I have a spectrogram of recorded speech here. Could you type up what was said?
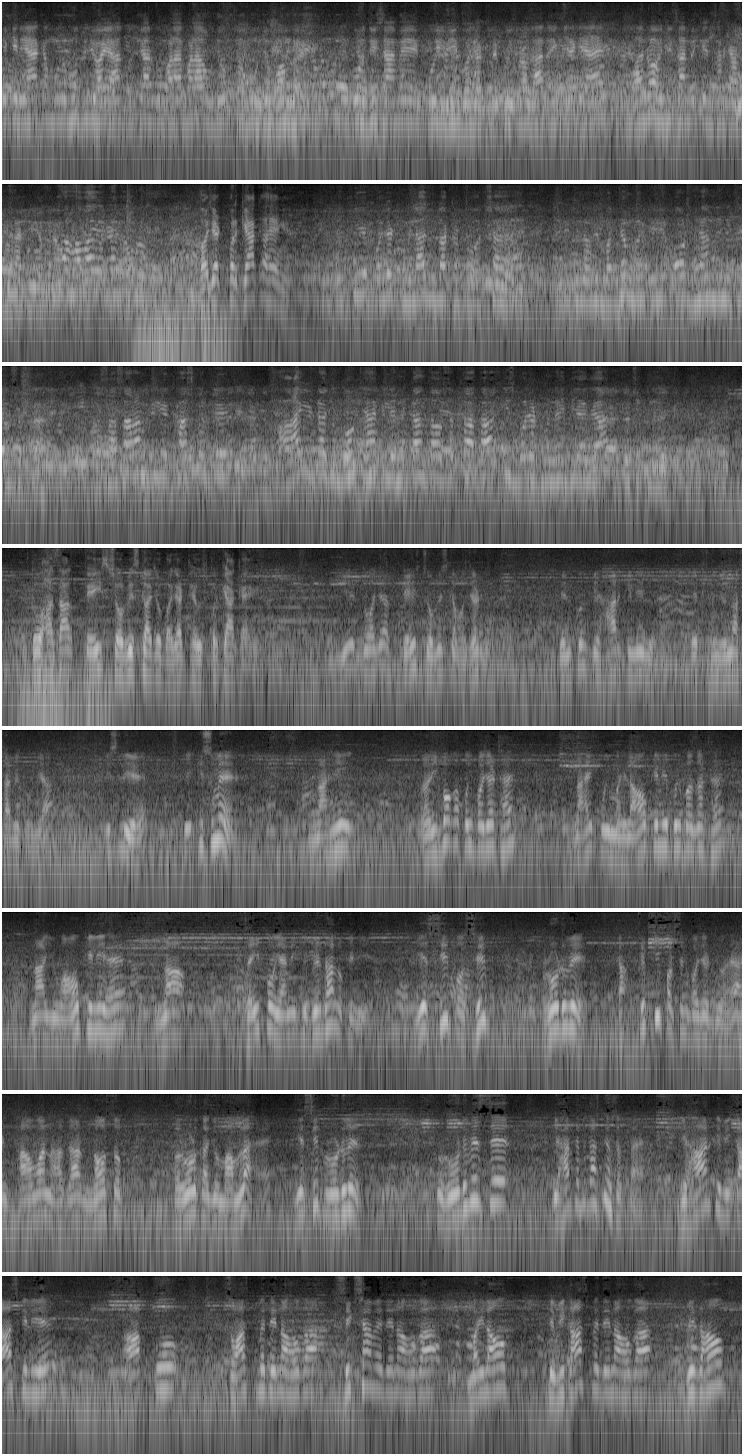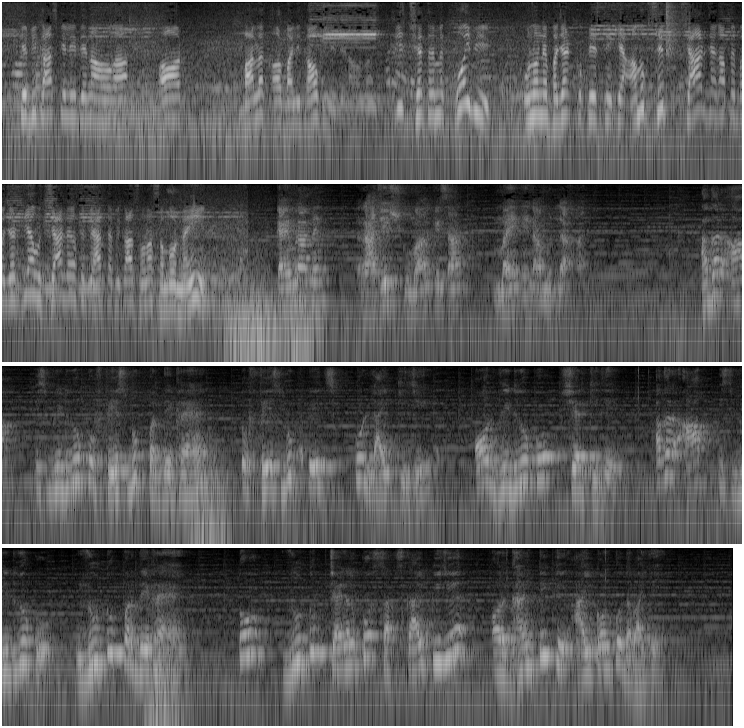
लेकिन यहाँ का मूलभूत जो है यहाँ दो चार को बड़ा बड़ा उद्योग समूह जो बंद है उस दिशा में कोई भी बजट में कोई प्रावधान नहीं किया गया है और न उस दिशा में केंद्र सरकार द्वारा कोई अपना हवाई अड्डा बजट पर क्या कहेंगे देखिए बजट मिला जुला कर तो अच्छा है लेकिन अभी मध्यम वर्ग के लिए और ध्यान देने की आवश्यकता है। और सासाराम के लिए खास करके हवाई अड्डा जो बहुत यहाँ के लिए नितान्त आवश्यकता था इस बजट में नहीं दिया गया उचित नहीं। है 2023-24 का जो बजट है, उस पर क्या कहेंगे? ये 2023-24 का बजट जो है, बिल्कुल बिहार के लिए जो है, एक झंझुना साबित हो गया। इसलिए कि इसमें ना ही गरीबों का कोई बजट है, ना ही कोई महिलाओं के लिए कोई बजट है, ना युवाओं के लिए है, ना ज़यीफ़ों यानी कि वृद्धा लोग के लिए। ये सिर्फ़ और सिर्फ़ रोडवे का 50 परसेंट बजट जो है, अंठावन हज़ार नौ सौ करोड़ का जो मामला है, ये सिर्फ़ रोडवेज़। तो रोडवेज़ से बिहार का विकास नहीं हो सकता है। बिहार के विकास के लिए आपको स्वास्थ्य में देना होगा, शिक्षा में देना होगा, महिलाओं के विकास में देना होगा, वृद्धाओं के विकास के लिए देना होगा, और बालक और बालिकाओं के लिए देना होगा। इस क्षेत्र में कोई भी उन्होंने बजट को पेश नहीं किया। अमुक सिर्फ़ चार जगह पे बजट दिया, उस चार जगह से बिहार का विकास होना संभव नहीं है। राजेश कुमार के साथ मैं इनामुल्ला खान। अगर आप इस वीडियो को फेसबुक पर देख रहे हैं तो फेसबुक पेज को लाइक कीजिए और वीडियो को शेयर कीजिए। अगर आप इस वीडियो को यूट्यूब पर देख रहे हैं तो यूट्यूब चैनल को सब्सक्राइब कीजिए और घंटी के आइकॉन को दबाइए।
